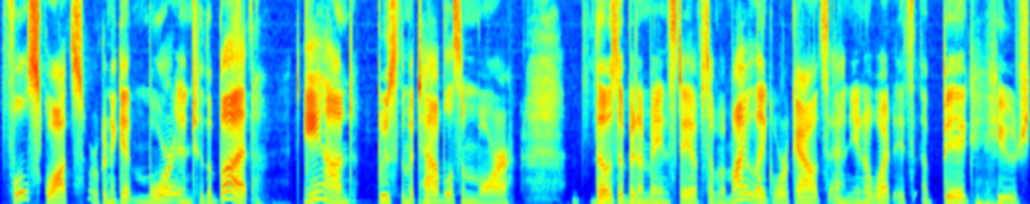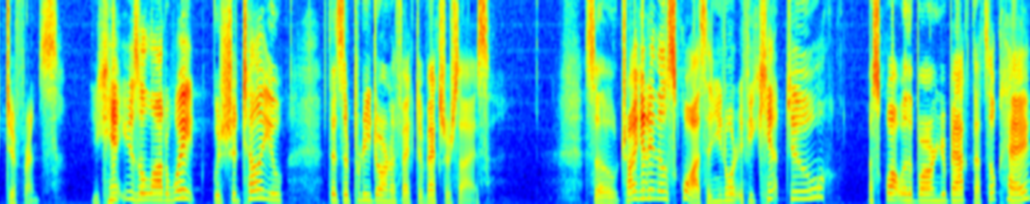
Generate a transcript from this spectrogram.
full squats are going to get more into the butt and boost the metabolism more. Those have been a mainstay of some of my leg workouts, and you know what? It's a big, huge difference. You can't use a lot of weight, which should tell you that's a pretty darn effective exercise. So try getting those squats. And you know what? If you can't do a squat with a bar on your back, that's okay.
